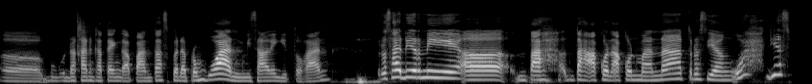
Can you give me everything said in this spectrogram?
uh, menggunakan kata yang nggak pantas pada perempuan misalnya gitu kan. Terus hadir nih uh, entah entah akun-akun mana terus yang wah dia 10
